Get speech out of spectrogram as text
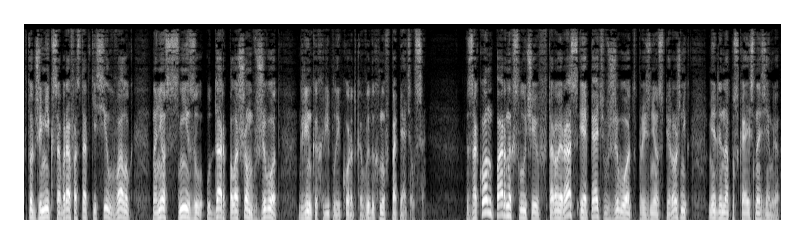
В тот же миг, собрав остатки сил, Валук нанес снизу удар палашом в живот. Глинка хрипло и коротко выдохнув, попятился. «Закон парных случаев. Второй раз и опять в живот», — произнес пирожник, медленно опускаясь на землю.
